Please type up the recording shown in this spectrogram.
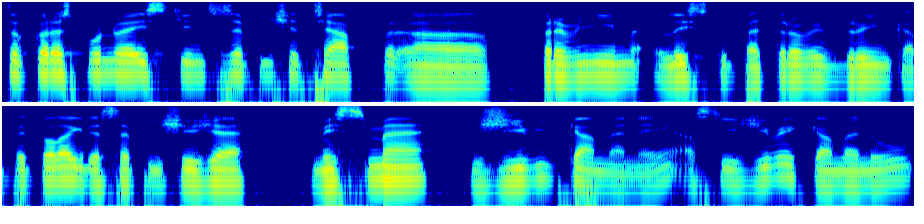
to koresponduje i s tím, co se píše třeba v, uh, v prvním listu Petrovi v druhém kapitole, kde se píše, že my jsme živí kameny a z těch živých kamenů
